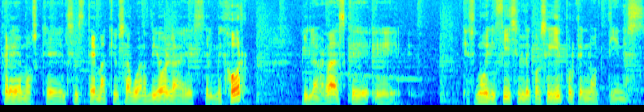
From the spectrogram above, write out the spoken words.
creemos que el sistema que usa Guardiola es el mejor, y la verdad es que eh, es muy difícil de conseguir porque no tienes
